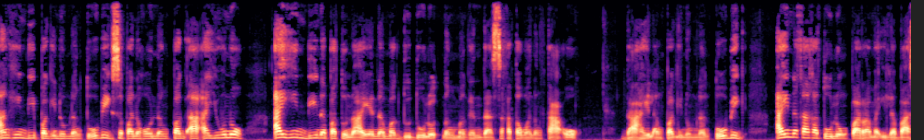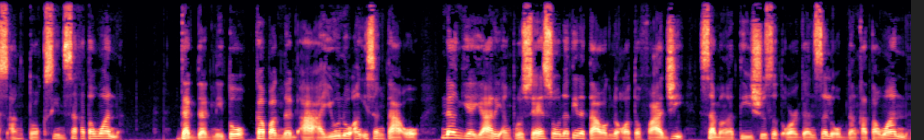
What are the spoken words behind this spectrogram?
ang hindi pag-inom ng tubig sa panahon ng pag-aayuno ay hindi napatunayan na magdudulot ng maganda sa katawan ng tao dahil ang pag-inom ng tubig ay nakakatulong para mailabas ang toxin sa katawan. Dagdag nito, kapag nag-aayuno ang isang tao, nangyayari ang proseso na tinatawag na autophagy sa mga tissues at organs sa loob ng katawan.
